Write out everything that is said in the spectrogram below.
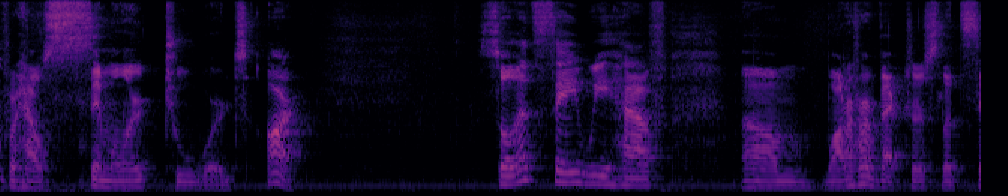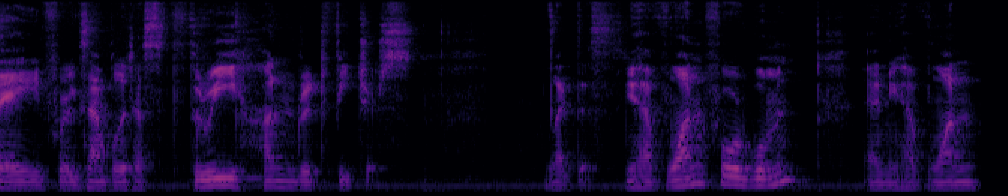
for how similar two words are. So let's say we have um, one of our vectors, let's say, for example, it has 300 features, like this. You have one for woman, and you have one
